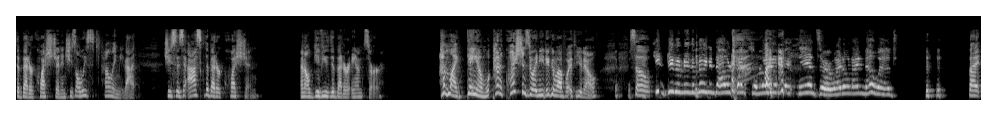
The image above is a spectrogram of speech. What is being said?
the better question. And she's always telling me that. She says, ask the better question and I'll give you the better answer. I'm like, damn, what kind of questions do I need to come up with, you know? So she's giving me the million dollar question. Why don't I answer? Why don't I know it? but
